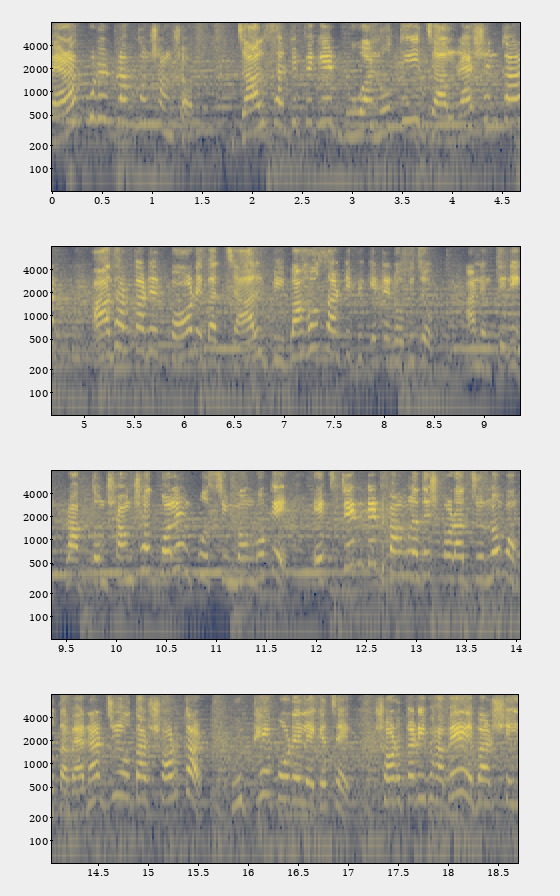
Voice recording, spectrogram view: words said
ব্যারাকপুরের প্রাক্তন সাংসদ। জাল সার্টিফিকেট, ভুয়া নথি, জাল রেশন কার্ড, আধার কার্ডের পর এবার জাল বিবাহ সার্টিফিকেটের অভিযোগ আনেন তিনি। প্রাক্তন সাংসদ বলেন, পশ্চিমবঙ্গকে এক্সটেন্ডেড বাংলাদেশ করার জন্য মমতা ব্যানার্জি ও তার সরকার উঠে পড়ে লেগেছে। সরকারিভাবে এবার সেই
